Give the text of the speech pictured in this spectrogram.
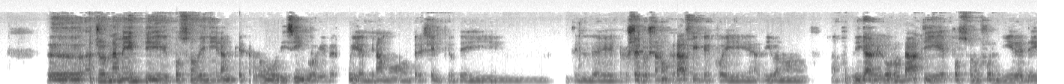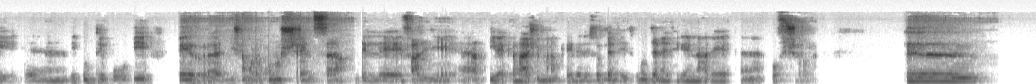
Eh, aggiornamenti possono venire anche da lavori singoli, per cui abbiamo per esempio dei, delle crociere oceanografiche che poi arrivano a pubblicare i loro dati e possono fornire dei, eh, dei contributi per diciamo, la conoscenza delle faglie eh, attive e capaci, ma anche delle sorgenti di sismogenetiche in aree eh, offshore. Eh,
